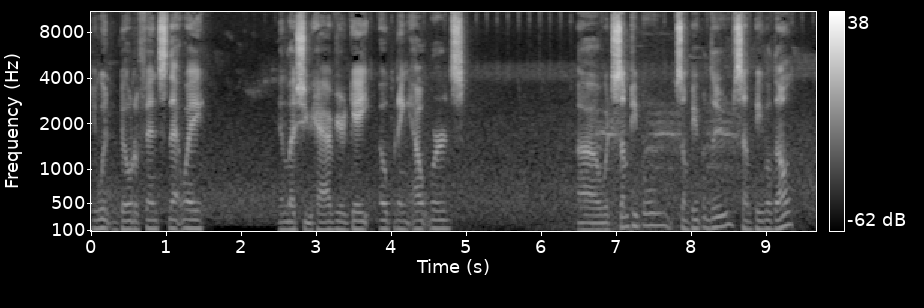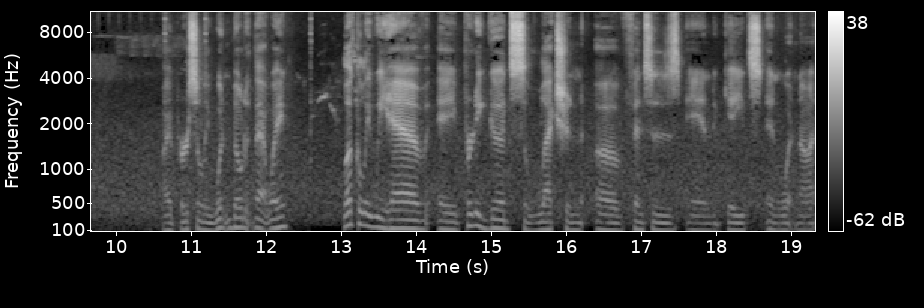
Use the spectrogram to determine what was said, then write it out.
you wouldn't build a fence that way unless you have your gate opening outwards. Uh, which some people some people do, some people don't. I personally wouldn't build it that way. Luckily, we have a pretty good selection of fences and gates and whatnot.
